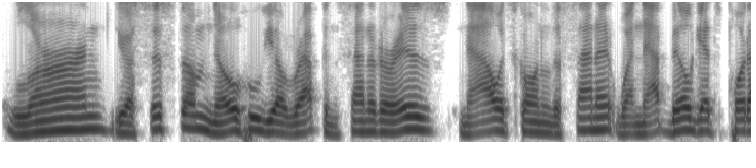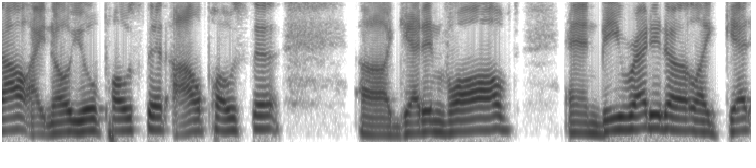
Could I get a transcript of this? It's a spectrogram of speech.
learn your system, know who your rep and senator is. Now it's going to the Senate. When that bill gets put out, I know you'll post it, I'll post it. Uh, get involved and be ready to like get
